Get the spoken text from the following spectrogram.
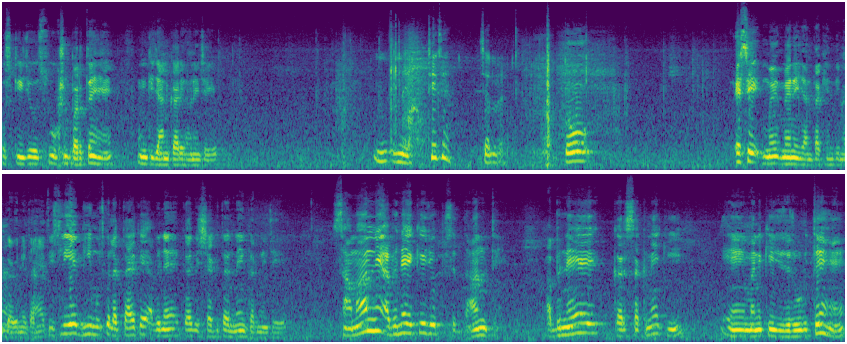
उसकी जो सूक्ष्म परतें हैं उनकी जानकारी होनी चाहिए। ठीक है चल रहा तो ऐसे मैं मैं नहीं जानता कि हिंदी में हाँ। अभिनेता हैं तो इसलिए भी मुझको लगता है कि अभिनय का विषयता नहीं करनी चाहिए। सामान्य अभिनय के जो सिद्धांत हैं अभिनय कर सकने की मन की ज़रूरतें हैं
